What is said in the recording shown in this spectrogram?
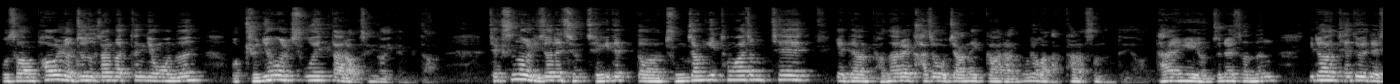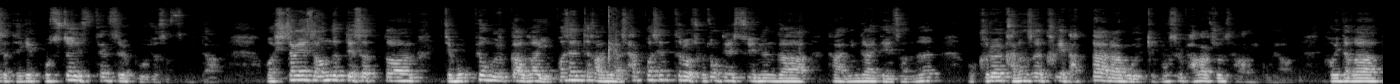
우선 파월 연준 의장 같은 경우는 뭐 균형을 추구했다라고 생각이 됩니다. 잭슨홀 이전에 제기됐던 중장기 통화 정책에 대한 변화를 가져오지 않을까라는 우려가 나타났었는데요. 다행히 연준에서는 이러한 태도에 대해서 되게 보수적인 스탠스를 보여줬었습니다. 어, 시장에서 언급됐었던 이제 목표 물가가 2%가 아니라 3%로 조정될 수 있는가가 아닌가에 대해서는 어, 그럴 가능성이 크게 낮다라고 이렇게 못을 박아준 상황이고요. 거기다가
